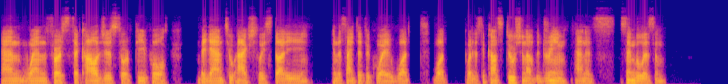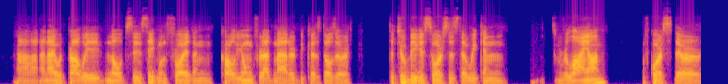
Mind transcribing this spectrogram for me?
and when first psychologists or people began to actually study in a scientific way what what what is the constitution of the dream and its symbolism. Uh, and I would probably note Sigmund Freud and Carl Jung for that matter, because those are the two biggest sources that we can rely on. Of course, there are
